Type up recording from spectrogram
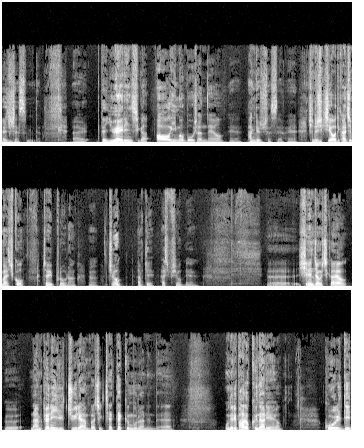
해주셨습니다. 아, 그때 유혜린 씨가 어 이모 보셨네요. 예, 반겨주셨어요. 예. 신우식 씨 어디 가지 마시고 저희 프로랑 어, 쭉 함께 하십시오. 예. 어, 신은정 씨가요, 그 남편이 일주일에 한 번씩 재택근무를 하는데 오늘이 바로 그날이에요. 골디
